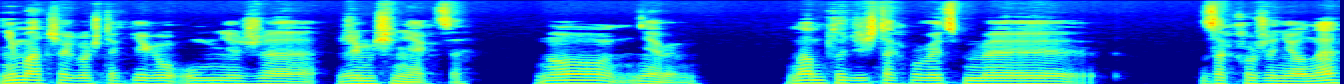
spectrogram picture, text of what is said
Nie ma czegoś takiego u mnie, że, że mi się nie chce. No, nie wiem. Mam to gdzieś tak powiedzmy zakorzenione.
